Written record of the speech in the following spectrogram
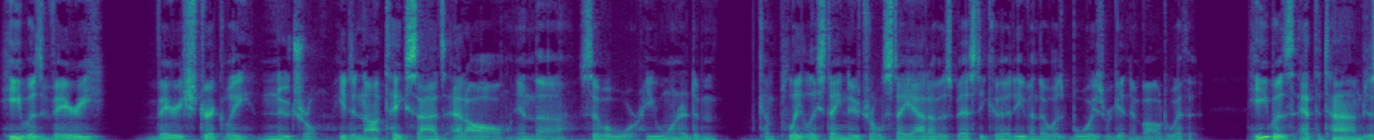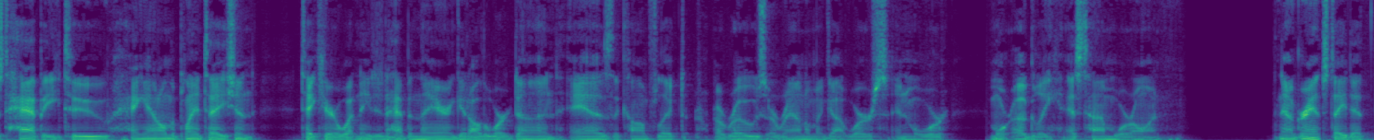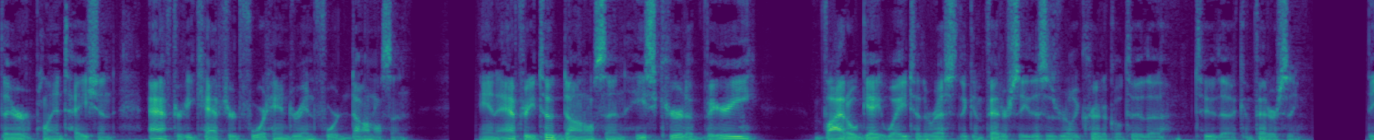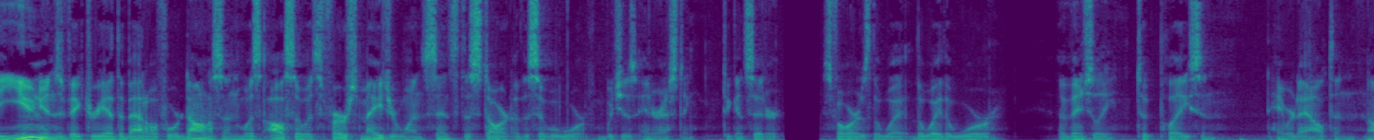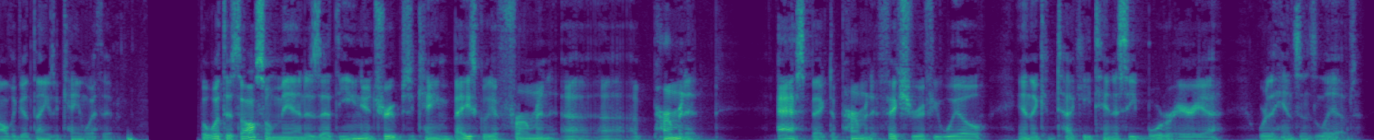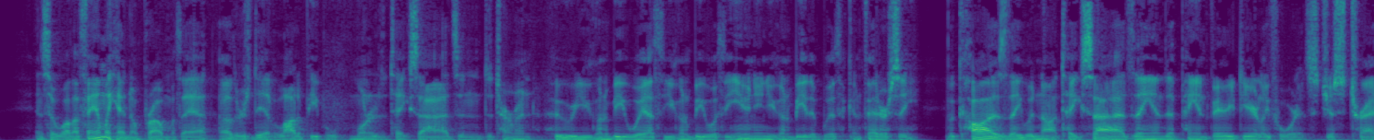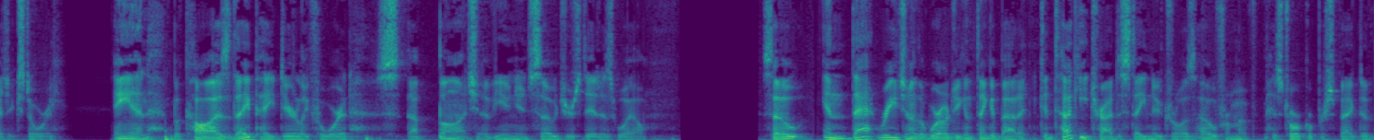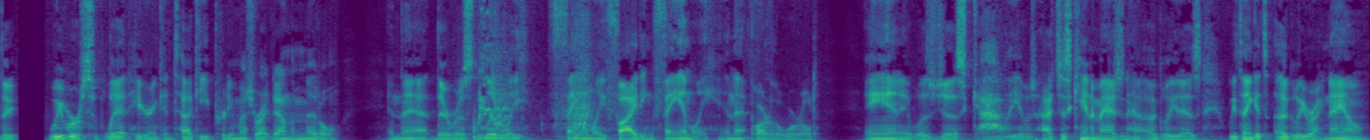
he was very, very strictly neutral. He did not take sides at all in the Civil War. He wanted to completely stay neutral, stay out of as best he could, even though his boys were getting involved with it he was at the time just happy to hang out on the plantation, take care of what needed to happen there, and get all the work done as the conflict arose around him and got worse and more more ugly as time wore on. Now Grant stayed at their plantation after he captured Fort Henry and Fort Donelson. And after he took Donelson, he secured a very vital gateway to the rest of the Confederacy. This is really critical to the to the Confederacy. The Union's victory at the Battle of Fort Donelson was also its first major one since the start of the Civil War, which is interesting to consider as far as the way the way the war eventually took place and hammered out and all the good things that came with it. But what this also meant is that the Union troops became basically a, uh, uh, a permanent aspect, a permanent fixture, if you will, in the Kentucky Tennessee border area where the Hensons lived. And so while the family had no problem with that, others did. A lot of people wanted to take sides and determine who are you going to be with? Are you going to be with the Union? You're going to be with the Confederacy. Because they would not take sides, they ended up paying very dearly for it. It's just a tragic story. And because they paid dearly for it, a bunch of Union soldiers did as well. So, in that region of the world, you can think about it. Kentucky tried to stay neutral as a whole from a historical perspective. They, we were split here in Kentucky pretty much right down the middle in that there was literally family fighting family in that part of the world. And it was just, golly, it was, I just can't imagine how ugly it is. We think it's ugly right now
